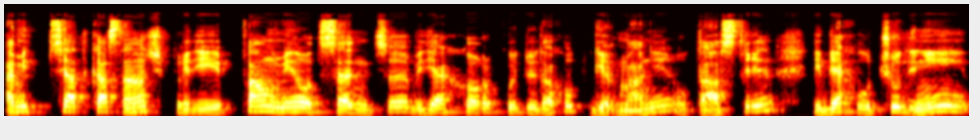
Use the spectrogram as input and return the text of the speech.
Ами сега така стана, че преди буквално миналата седмица видях хора, които идоха от Германия, от Австрия и бяха очудени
